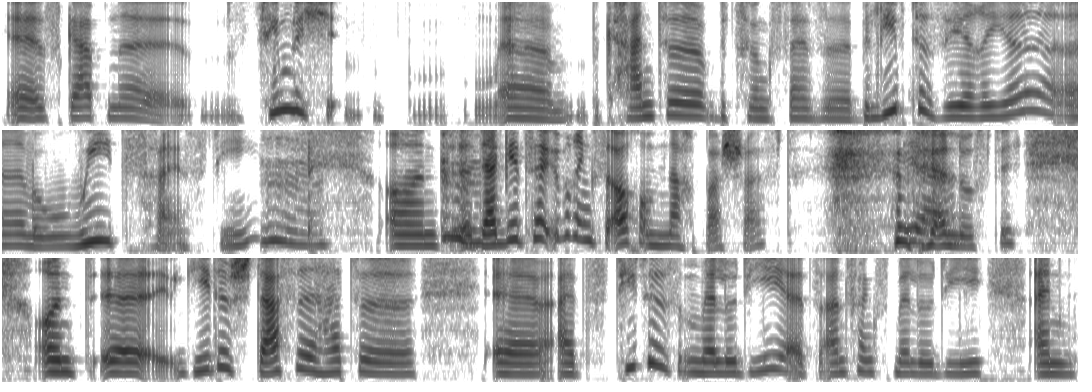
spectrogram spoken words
Äh, es gab eine ziemlich äh, bekannte bzw. beliebte Serie, äh, Weeds heißt die. Und äh, da geht es ja übrigens auch um Nachbarschaft. Sehr Ja. lustig. Und jede Staffel hatte als Titelmelodie, als Anfangsmelodie ein,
